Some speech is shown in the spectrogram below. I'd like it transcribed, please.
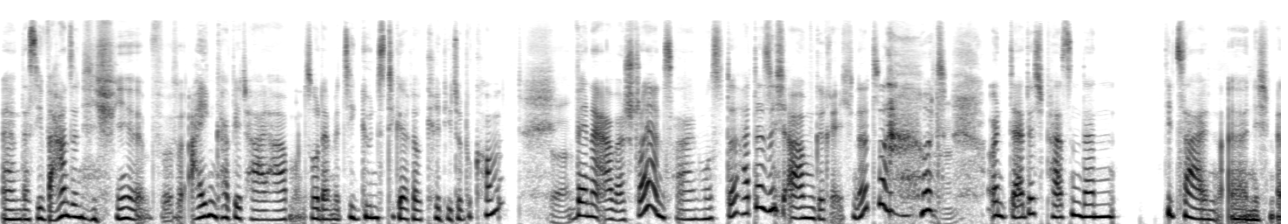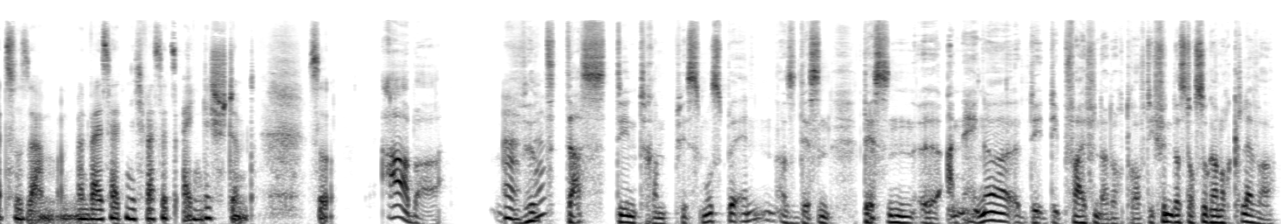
äh, dass sie wahnsinnig viel Eigenkapital haben und so, damit sie günstigere Kredite bekommen. Ja. Wenn er aber Steuern zahlen musste, hat er sich arm gerechnet und, ja. und dadurch passen dann die Zahlen äh, nicht mehr zusammen und man weiß halt nicht, was jetzt eigentlich stimmt. So. Aber Aha. wird das den Trumpismus beenden? Also dessen, dessen äh, Anhänger, die, die pfeifen da doch drauf. Die finden das doch sogar noch clever.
